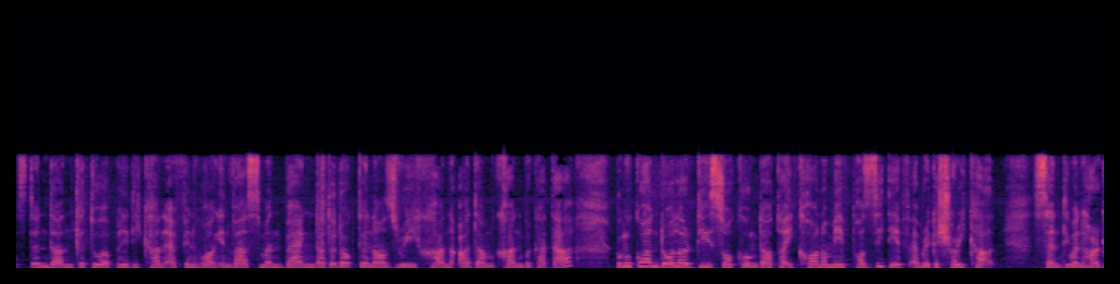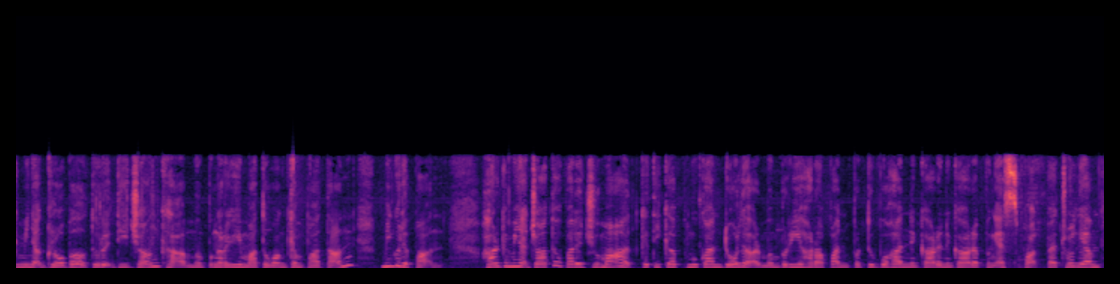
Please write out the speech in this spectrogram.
Presiden dan Ketua Pendidikan Affin Hwang Investment Bank Datuk Dr. Nazri Khan Adam Khan berkata, pengukuhan dolar disokong data ekonomi positif Amerika Syarikat. Sentimen harga minyak global turut dijangka mempengaruhi mata wang tempatan minggu depan. Harga minyak jatuh pada Jumaat ketika pengukuhan dolar memberi harapan pertubuhan negara-negara pengeksport petroleum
